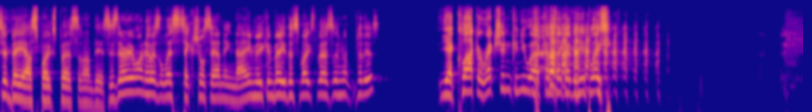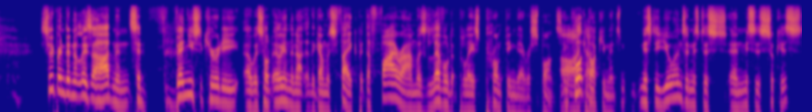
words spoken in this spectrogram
to be our spokesperson on this? Is there anyone who has a less sexual sounding name who can be the spokesperson for this? Yeah, Clark Erection, can you uh, come take over here, please? Superintendent Lisa Hardman said venue security uh, was told earlier in the night that the gun was fake, but the firearm was leveled at police, prompting their response. In Oh, court okay. documents, M- Mr. Ewens and Mr. S- and Mrs. Sukis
